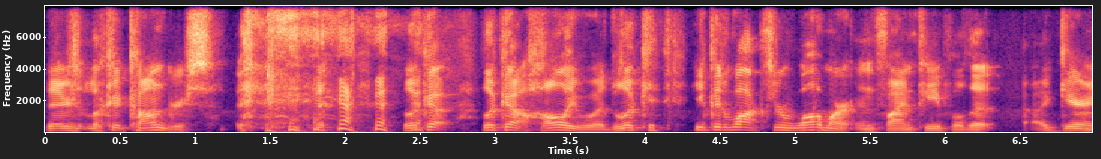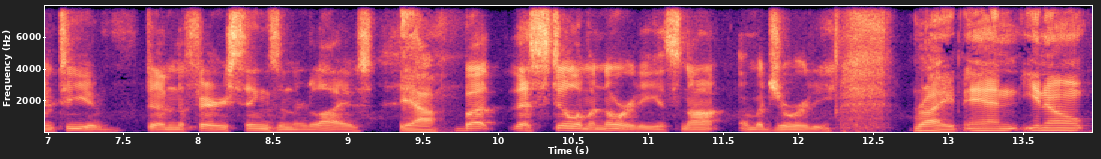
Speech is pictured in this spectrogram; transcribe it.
there's look at Congress, look at look at Hollywood. Look, at, you could walk through Walmart and find people that I guarantee have done nefarious things in their lives. Yeah, but that's still a minority. It's not a majority. Right, and you know,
